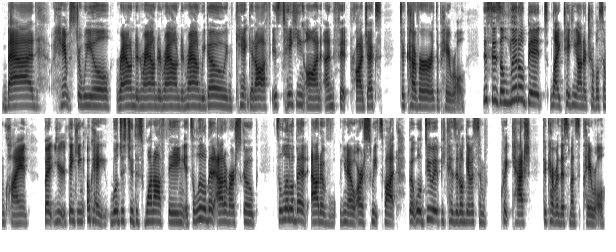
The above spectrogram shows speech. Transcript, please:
bad hamster wheel, round and round and round and round we go and can't get off, is taking on unfit projects to cover the payroll. This is a little bit like taking on a troublesome client, but you're thinking, okay, we'll just do this one off thing. It's a little bit out of our scope. It's a little bit out of, you know, our sweet spot, but we'll do it because it'll give us some quick cash to cover this month's payroll.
